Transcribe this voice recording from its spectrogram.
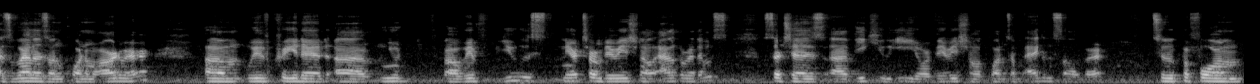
as well as on quantum hardware. Um, we've created uh, new, uh, we've used near-term variational algorithms such as uh, VQE or variational quantum eigensolver to perform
